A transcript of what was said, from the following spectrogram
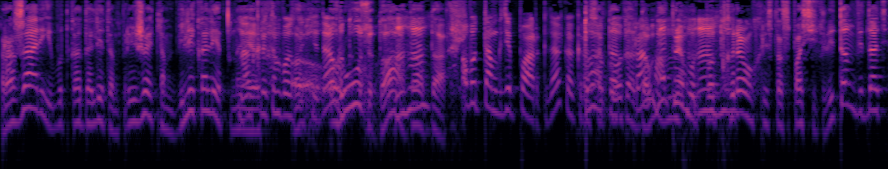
Розарий, вот когда летом приезжать, там великолепные На открытом воздухе, да? розы, вот? да, угу. да, да. А вот там, где парк, да, как раз да, около да, храма? Да, да, ну прямо угу. вот под храмом Христа Спасителя. И там, видать,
